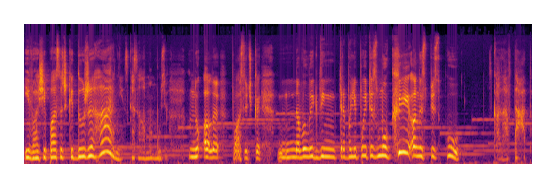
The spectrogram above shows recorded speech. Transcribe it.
і ваші пасочки дуже гарні, сказала мамуся. Ну, але пасочки на Великдень треба ліпити з муки, а не з піску, сказав тато.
